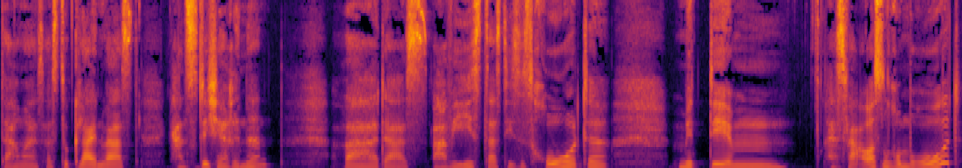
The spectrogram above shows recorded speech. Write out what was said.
Damals, als du klein warst. Kannst du dich erinnern? War das, ah, wie hieß das? Dieses rote mit dem, es war außenrum rot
